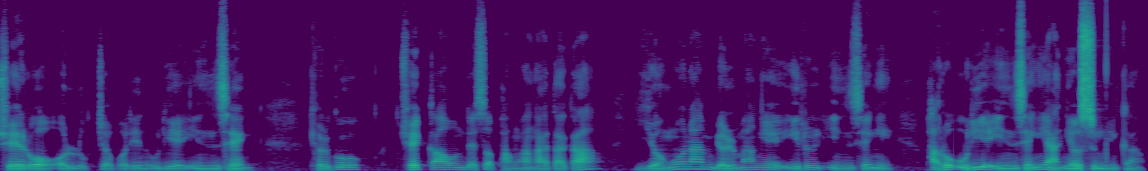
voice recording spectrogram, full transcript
죄로 얼룩져 버린 우리의 인생 결국 죄 가운데서 방황하다가 영원한 멸망에 이를 인생이 바로 우리의 인생이 아니었습니까?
